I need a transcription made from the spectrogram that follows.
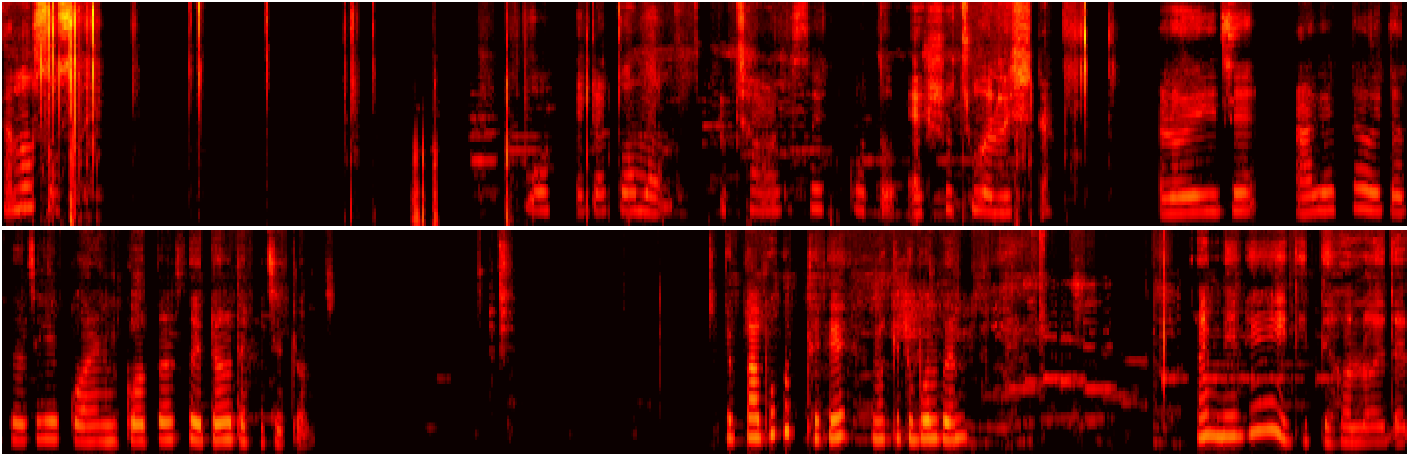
হ্যালো ও এটা কমন। আচ্ছা আমার কাছে কত? একশো চুয়াল্লিশটা। আর ওই যে আগেরটা ওইটাতে হচ্ছে কয়েন কত আছে, এটাও দেখা যেত পাবো থেকে আমাকে একটু বলবেন। মেরেই দিতে হলো এদের।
